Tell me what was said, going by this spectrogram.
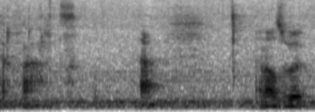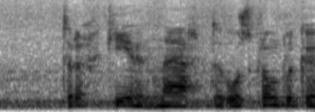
ervaart. Ja? En als we terugkeren naar de oorspronkelijke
